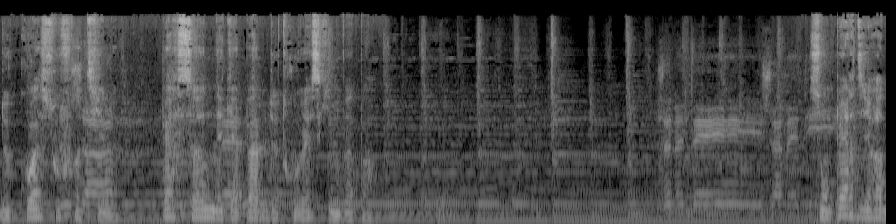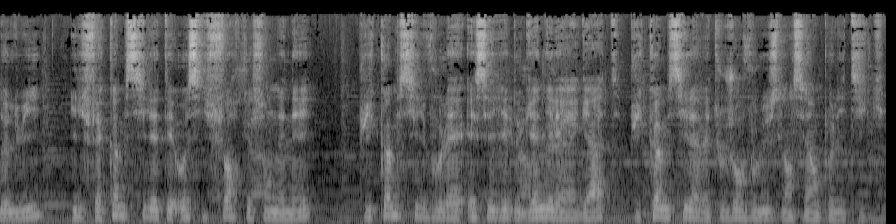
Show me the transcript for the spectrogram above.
De quoi souffre-t-il? Personne n'est capable de trouver ce qui ne va pas. Son père dira de lui, il fait comme s'il était aussi fort que son aîné, puis comme s'il voulait essayer de gagner les régates, puis comme s'il avait toujours voulu se lancer en politique.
